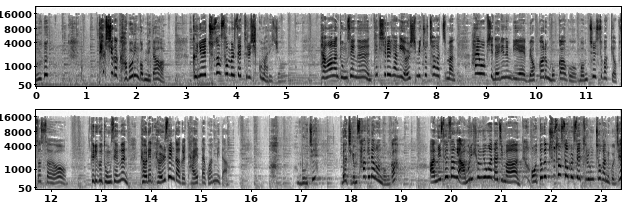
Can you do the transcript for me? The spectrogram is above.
으, 택시가 가버린 겁니다. 그녀의 추석 선물 세트를 싣고 말이죠. 당황한 동생은 택시를 향해 열심히 쫓아갔지만 하염없이 내리는 비에 몇 걸음 못 가고 멈출 수밖에 없었어요. 그리고 동생은 별의 별 생각을 다 했다고 합니다. 뭐지? 나 지금 사기당한 건가? 아니 세상이 아무리 흉흉하다지만 어떻게 추석 선물 세트를 훔쳐가는 거지?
